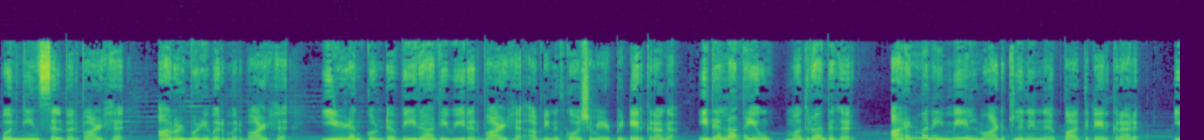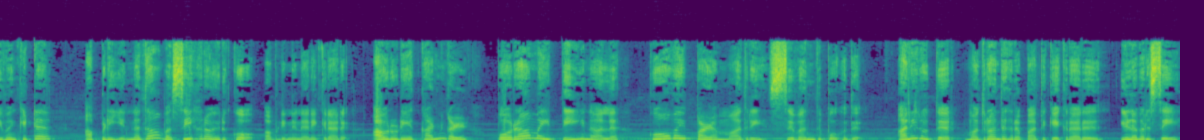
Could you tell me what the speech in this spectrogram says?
பொன்னியின் செல்வர் வாழ்க அருள்மொழிவர்மர் வாழ்க ஈழங்கொண்ட வீராதி வீரர் வாழ்க அப்படின்னு கோஷம் எழுப்பிட்டே இருக்கிறாங்க. இது எல்லாத்தையும் மதுராந்தகர் அரண்மனை மேல் மாடத்துல நின்னு பாத்துட்டே இருக்கிறாரு. இவன் கிட்ட அப்படி என்னதான் வசீகரம் இருக்கோ? அப்படின்னு நினைக்கிறாரு. அவருடைய கண்கள் பொறாமை தீயினால கோவை பழம் மாதிரி சிவந்து போகுது. அனிருத்தர் மதுராந்தகரை பார்த்து கேக்குறாரு இளவரசே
